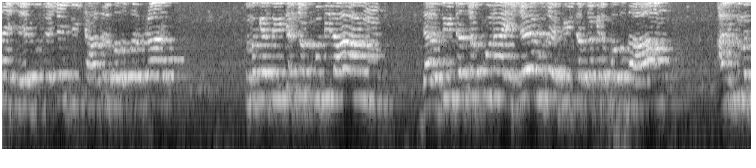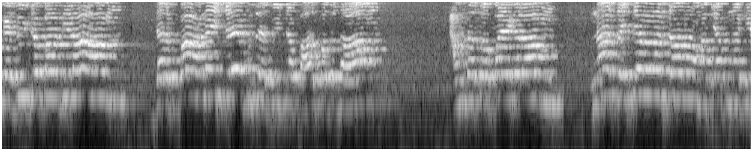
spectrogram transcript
নাই সে বুঝে সেই দুইটা হাতের কত দরকার? তোমাকে দুইটা চক্ষু দিলাম, যার দুইটা চক্ষু নাই সে বুঝে দুইটা চোখের কত দাম? আমি তোমাকে দুইটা পা দিলাম, যার পা নাই সে বুঝে দুইটা পার কত দাম? আমরা তো পায়ে গেলাম, না চাইতে আল্লাহ তাআলা আমাকে আপনাকে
